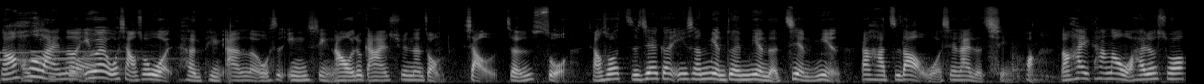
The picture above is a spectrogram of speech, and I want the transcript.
然后后来呢，因为我想说我很平安了，我是阴性，然后我就赶快去那种小诊所，想说直接跟医生面对面的见面，让他知道我现在的情况。然后他一看到我，他就说：“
